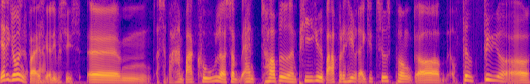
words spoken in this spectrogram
Ja, det gjorde han faktisk, Ja. ja, lige præcis. Øhm, og så var han bare cool, og så han toppede, han peakede bare på det helt rigtige tidspunkt, og, og fed fyr, og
